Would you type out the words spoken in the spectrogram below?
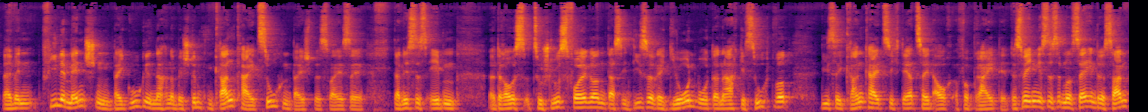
Weil wenn viele Menschen bei Google nach einer bestimmten Krankheit suchen beispielsweise, dann ist es eben äh, daraus zu Schlussfolgern, dass in dieser Region, wo danach gesucht wird, diese Krankheit sich derzeit auch verbreitet. Deswegen ist es immer sehr interessant,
